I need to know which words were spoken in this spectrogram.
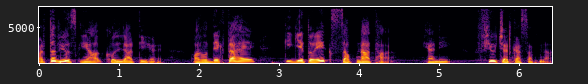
और तभी उसकी आँख खुल जाती है और वो देखता है कि ये तो एक सपना था, यानी फ्यूचर का सपना।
